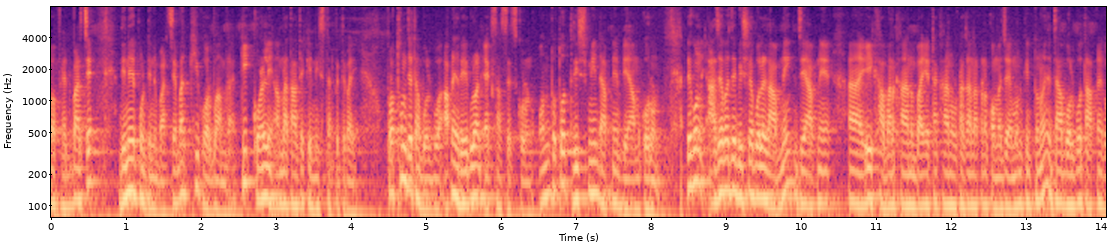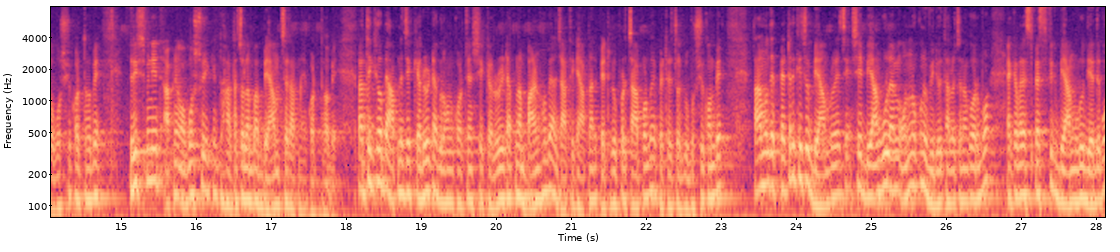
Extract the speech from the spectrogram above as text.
বা ফ্যাট বাড়ছে, দিনের পর দিন বাড়ছে। এবার কি করব আমরা? কি করলে আমরা তা থেকে নিস্তার পেতে পারি? প্রথম যেটা বলব, আপনি রেগুলার এক্সারসাইজ করুন। অন্তত ত্রিশ মিনিট আপনি ব্যায়াম করুন। দেখুন, আজে বাজে বিষয় বলে লাভ নেই যে আপনি এই খাবার খান বা এটা খান, ওটা খান, আপনার কমে যায় এমন কিন্তু নয়। যা বলব তা আপনাকে অবশ্যই করতে হবে। ত্রিশ মিনিট আপনি অবশ্যই কিন্তু হাঁটাচলা বা ব্যায়াম সেটা আপনাকে করতে হবে। তাতে কী হবে? আপনি যে ক্যালোরিটা গ্রহণ করছেন, সেই ক্যালোরিটা আপনার বার্ন হবে আর যা থেকে আপনার পেটের উপর চাপ পড়বে, পেটের চর্বি অবশ্যই কমবে। তার মধ্যে পেটের কিছু ব্যায়াম রয়েছে, সেই ব্যায়ামগুলো আমি অন্য কোনো ভিডিওতে আলোচনা করব। একেবারে স্পেসিফিক ব্যায়ামগুলো দিয়ে দেবো,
